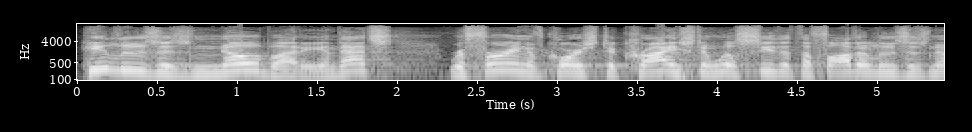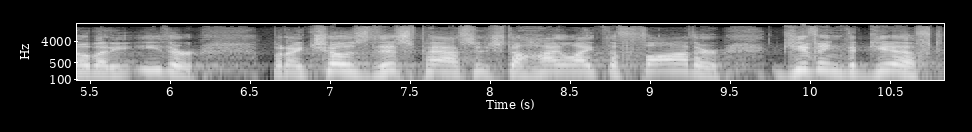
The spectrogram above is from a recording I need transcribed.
He loses nobody. And that's referring, of course, to Christ, and we'll see that the Father loses nobody either. But I chose this passage to highlight the Father giving the gift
